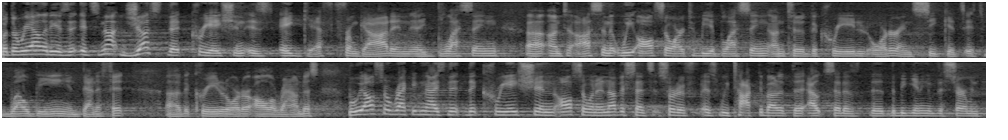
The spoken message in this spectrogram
But the reality is that it's not just that creation is a gift from God and a blessing uh, unto us, and that we also are to be a blessing unto the created order and seek its, its well being and benefit uh, the created order all around us. But we also recognize that, that creation, also in another sense, it sort of, as we talked about at the outset of the, the beginning of the sermon,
